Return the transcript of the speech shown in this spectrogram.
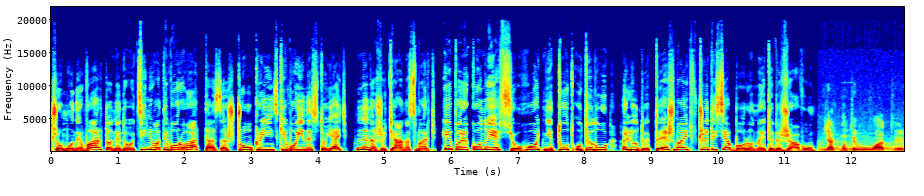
чому не варто недооцінювати ворога та за що українські воїни стоять не на життя, а на смерть. І переконує, сьогодні тут у тилу люди теж мають вчитися боронити державу. Як мотивувати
